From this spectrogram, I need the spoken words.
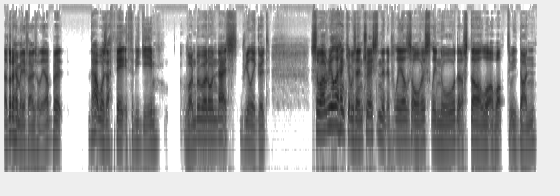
I don't know how many fans were there, but that was a 33 game run we were on. That's really good. So I really think it was interesting that the players obviously know that there's still a lot of work to be done.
